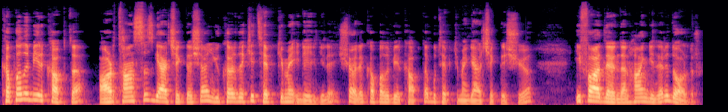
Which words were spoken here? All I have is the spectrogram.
Kapalı bir kapta artansız gerçekleşen yukarıdaki tepkime ile ilgili şöyle kapalı bir kapta bu tepkime gerçekleşiyor. İfadelerinden hangileri doğrudur?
